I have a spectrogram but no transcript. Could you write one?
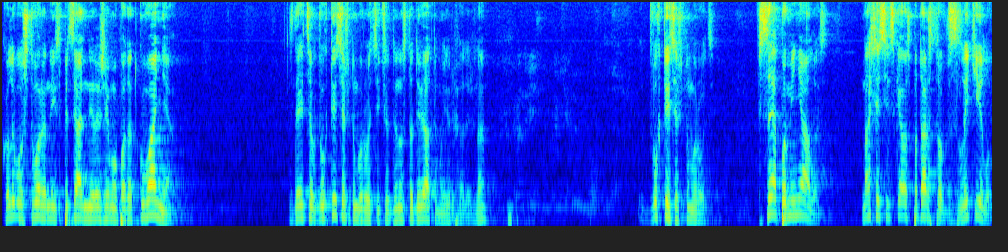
Коли був створений спеціальний режим оподаткування, здається, в 2000 році чи в 99-му, Юрій Федорович, да? У 2000 році. Все помінялось. Наше сільське господарство взлетіло.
